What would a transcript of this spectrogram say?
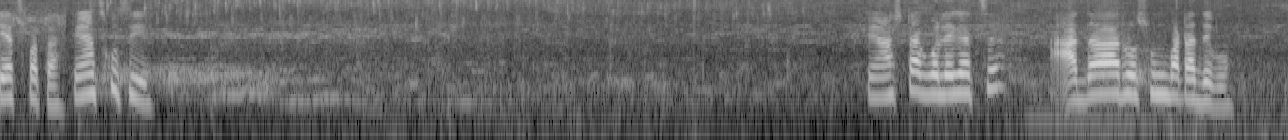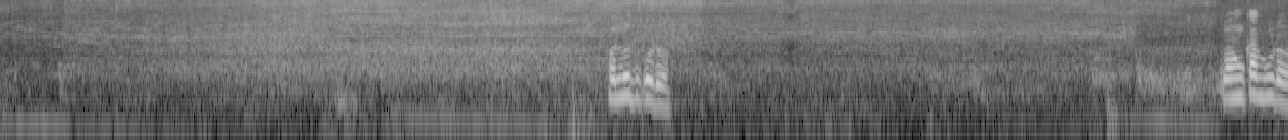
তেজপাতা পেঁয়াজ কুচি। পেঁয়াজটা গলে গেছে, আদা, রসুন বাটা দেব। হলুদ গুঁড়ো। লঙ্কা গুঁড়ো।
